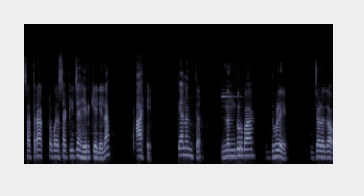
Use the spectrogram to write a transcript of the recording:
सतरा ऑक्टोबरसाठी जाहीर केलेला आहे. त्यानंतर नंदुरबार धुळे जळगाव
